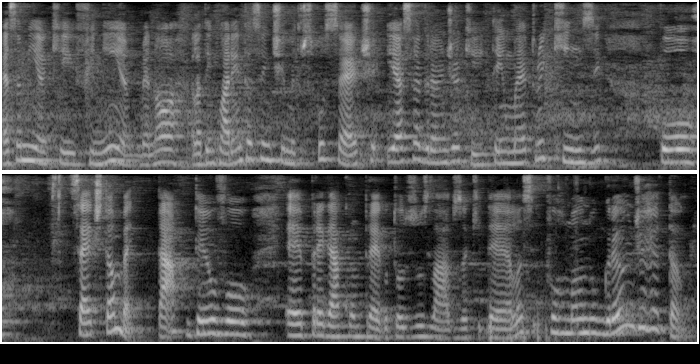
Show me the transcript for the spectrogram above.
Essa minha aqui, fininha, menor, ela tem 40 centímetros por 7 e essa grande aqui tem 1,15m por 7 também, tá? Então eu vou é, pregar com prego todos os lados aqui delas, formando um grande retângulo,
